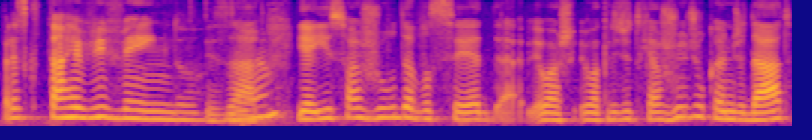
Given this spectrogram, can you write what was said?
parece que está revivendo. Exato. né? E aí isso ajuda você, eu, acho, eu acredito que ajude o candidato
